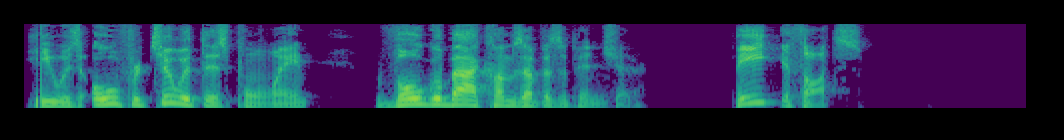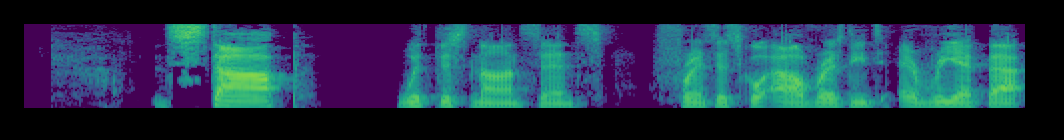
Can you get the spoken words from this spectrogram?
He was 0 for 2 at this point. Vogelbach comes up as a pinch hitter. Pete, your thoughts? Stop with this nonsense. Francisco Alvarez needs every at bat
